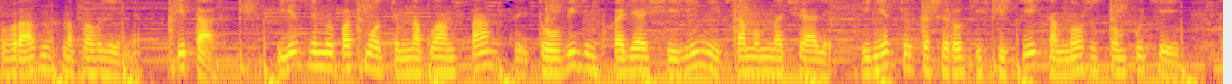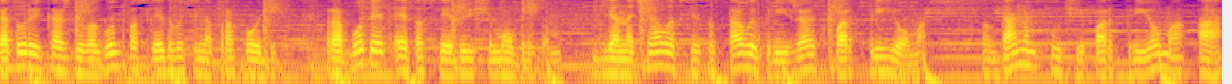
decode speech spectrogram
в разных направлениях. Итак, если мы посмотрим на план станции, то увидим входящие линии в самом начале и несколько широких частей со множеством путей, которые каждый вагон последовательно проходит. Работает это следующим образом. Для начала все составы приезжают в парк приема. В данном случае парк приема А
